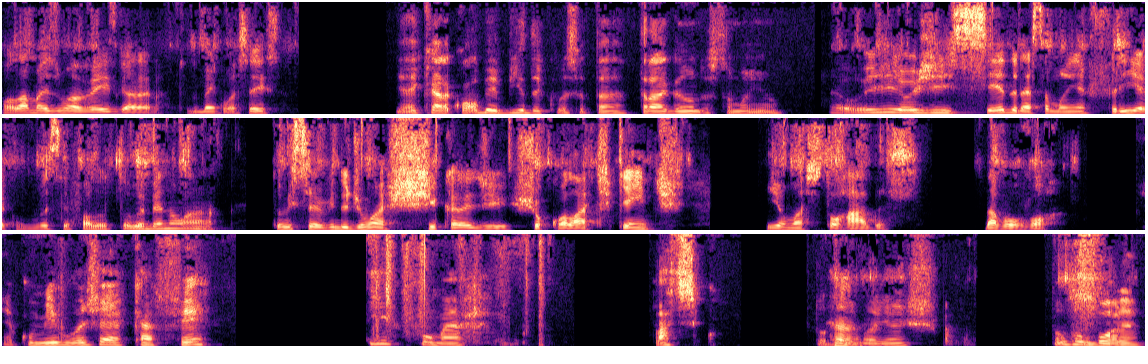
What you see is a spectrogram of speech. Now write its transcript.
Olá mais uma vez, galera. Tudo bem com vocês? E aí, cara, qual bebida que você tá tragando esta manhã? É, hoje, hoje cedo, nessa manhã fria, como você falou, tô bebendo uma. tô me servindo de uma xícara de chocolate quente e umas torradas da vovó. É, comigo hoje é café e fumar. Clássico. Todas as manhãs. Então vambora.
